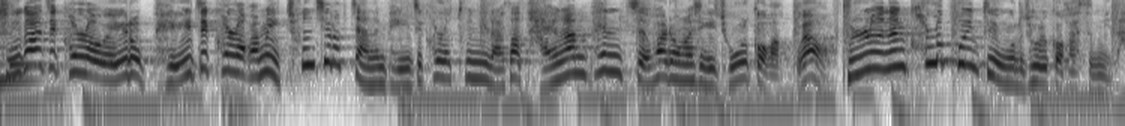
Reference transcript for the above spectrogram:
두 가지 colorway로 베이지 컬러감이 촌스럽지 않은 베이지 컬러 톤이라서 다양한 팬츠 활용하시기 좋을 것 같고요. 블루는 컬러 포인트용으로 좋을 것 같습니다.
